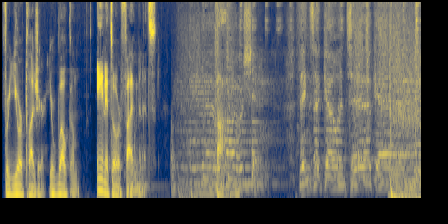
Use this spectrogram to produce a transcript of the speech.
for your pleasure. You're welcome. And it's over five minutes. Bye. Things are going to get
